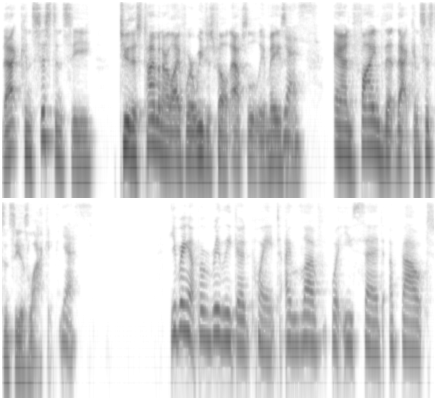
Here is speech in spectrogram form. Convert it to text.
that consistency to this time in our life where we just felt absolutely amazing. Yes. And find that that consistency is lacking Yes. You bring up a really good point. I love what you said about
